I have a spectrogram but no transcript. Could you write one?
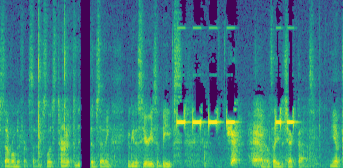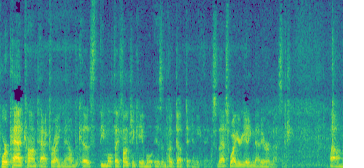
several different settings. So let's turn it to the setting. You'll get a series of beeps. Check pad. It'll tell you to check pads. You have poor pad contact right now because the multifunction cable isn't hooked up to anything. So that's why you're getting that error message. Um,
